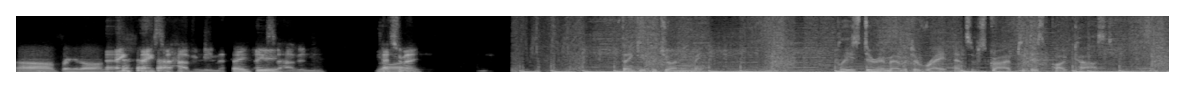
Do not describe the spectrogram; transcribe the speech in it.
uh, bring it on. thanks, thanks, for having me, man. Thank thanks you. for having me. Catch nice. you, mate. Thank you for joining me. Please do remember to rate and subscribe to this podcast.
